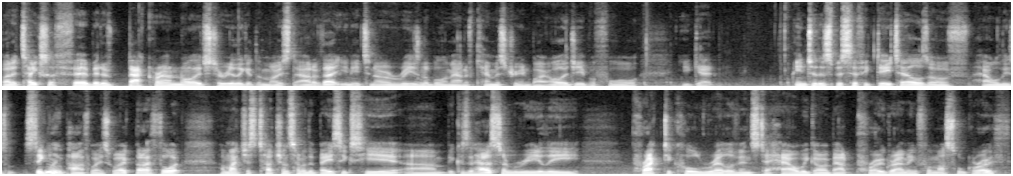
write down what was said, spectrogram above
but it takes a fair bit of background knowledge to really get the most out of that. You need to know a reasonable amount of chemistry and biology before you get into the specific details of how all these signaling pathways work, but I thought I might just touch on some of the basics here um, because it has some really practical relevance to how we go about programming for muscle growth.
